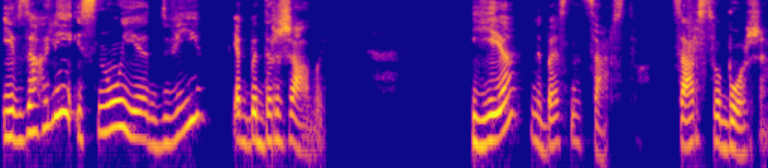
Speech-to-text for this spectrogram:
І взагалі існує дві якби, держави. Є Небесне Царство, Царство Боже.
